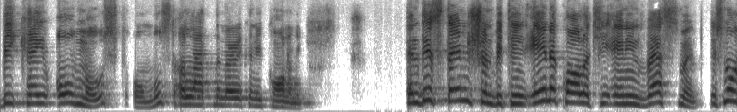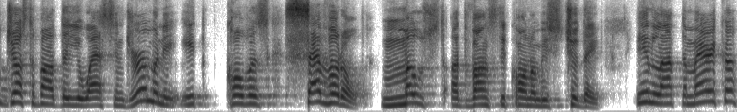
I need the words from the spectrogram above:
became almost, almost a Latin American economy. And this tension between inequality and investment is not just about the US and Germany, it covers several most advanced economies today. In Latin America,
